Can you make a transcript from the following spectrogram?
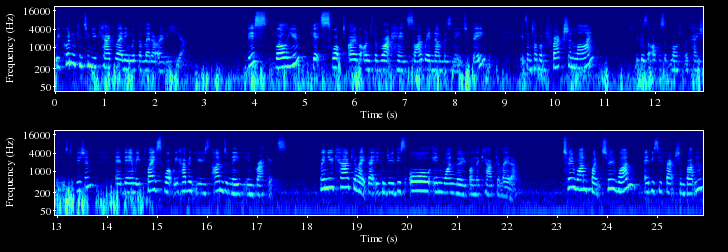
We couldn't continue calculating with the letter over here. This volume gets swapped over onto the right hand side where numbers need to be. It's on top of a fraction line because the opposite of multiplication is division. And then we place what we haven't used underneath in brackets. When you calculate that, you can do this all in one move on the calculator. 21.21, ABC fraction button,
